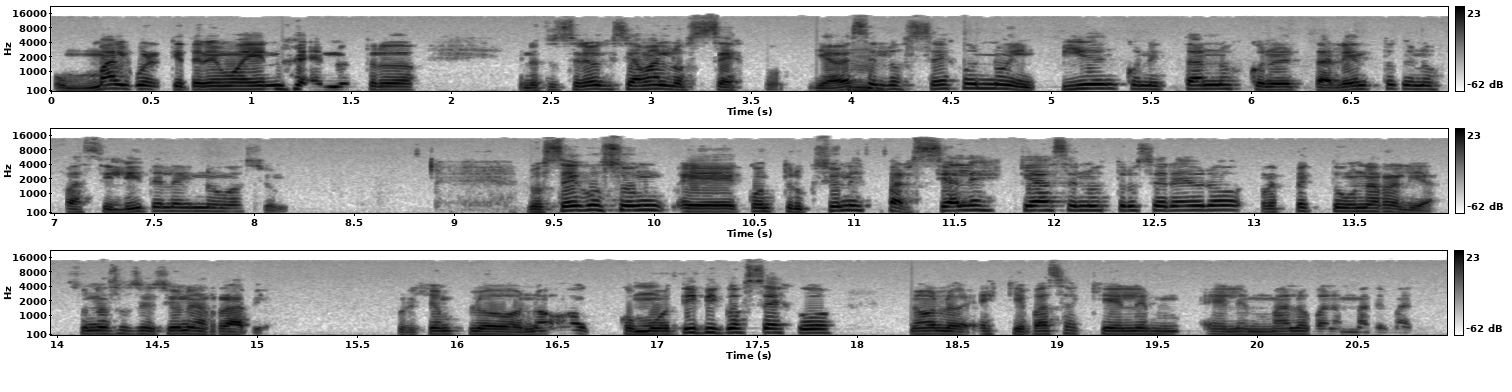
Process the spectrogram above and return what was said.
malware que tenemos ahí en, nuestro, en nuestro cerebro que se llaman los sesgos. Y a veces mm. los sesgos nos impiden conectarnos con el talento que nos facilite la innovación. Los sesgos son eh, construcciones parciales que hace nuestro cerebro respecto a una realidad. Son asociaciones rápidas. Por ejemplo, no, como típico sesgo, no, lo, es que pasa que él es, él es malo para las matemáticas.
